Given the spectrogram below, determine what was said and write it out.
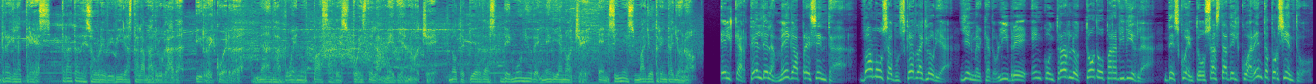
Regla 3. Trata de sobrevivir hasta la madrugada. Y recuerda, nada bueno pasa después de la medianoche. No te pierdas Demonio de Medianoche en cines mayo 31. El cartel de la Mega presenta. Vamos a buscar la gloria y en Mercado Libre encontrarlo todo para vivirla. Descuentos hasta del 40%.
